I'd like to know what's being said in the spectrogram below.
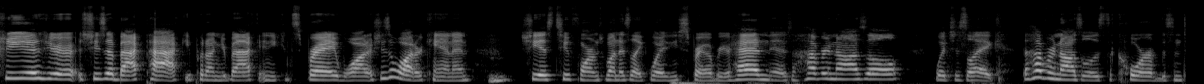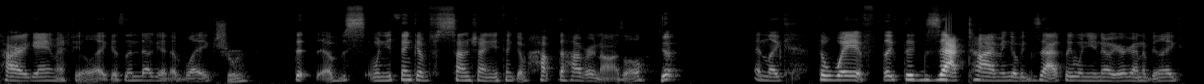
She is your she's a backpack you put on your back and you can spray water. She's a water cannon. Mhm. She has two forms. One is like when you spray over your head, and there's a hover nozzle, which is like the hover nozzle is the core of this entire game. I feel like is the nugget of like Sure. the, of when you think of sunshine, you think of the hover nozzle. Yep. And like the way it, like the exact timing of exactly when you know you're gonna be like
